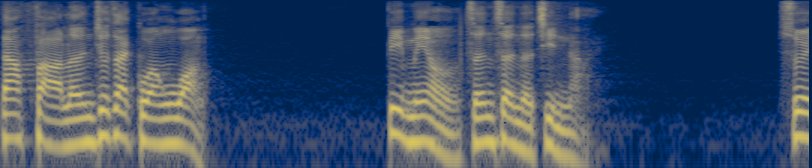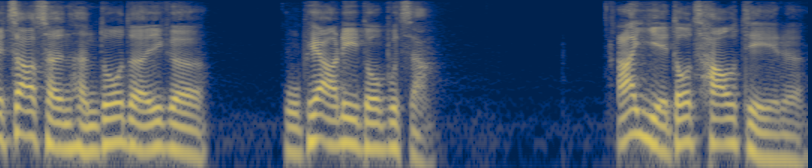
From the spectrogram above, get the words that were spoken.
那法人就在观望，并没有真正的进来，所以造成很多的一个股票利多不涨，啊也都超跌了。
